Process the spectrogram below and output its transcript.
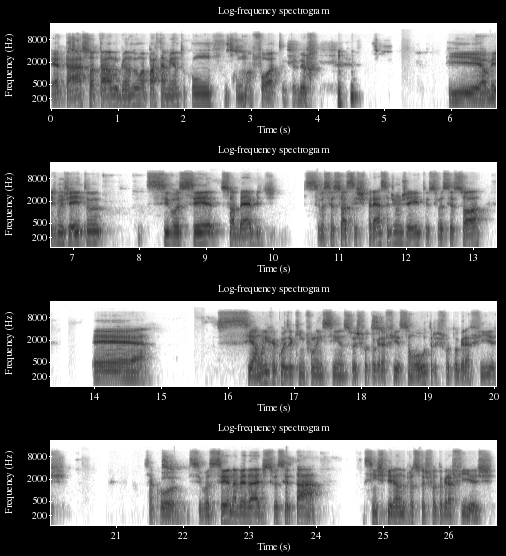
é tá, só está alugando um apartamento com, com uma foto, entendeu? E ao mesmo jeito, se você só bebe, se você só se expressa de um jeito, se você só é, se a única coisa que influencia as suas fotografias são outras fotografias, sacou? Se você, na verdade, se você está se inspirando para suas fotografias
